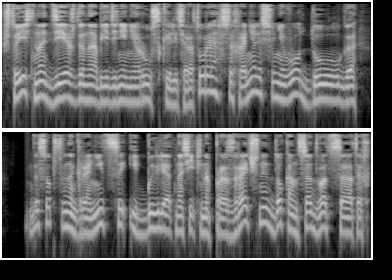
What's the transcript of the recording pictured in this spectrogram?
что есть надежда на объединение русской литературы, сохранялись у него долго, да, собственно, границы и были относительно прозрачны до конца 20-х,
